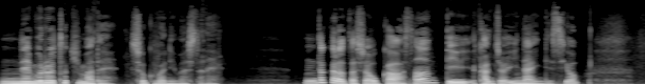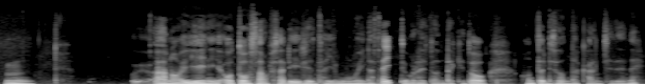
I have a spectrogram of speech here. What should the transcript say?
眠る時まで職場にいましたね。だから私はお母さんっていう感じはいないんですよ。うん、あの家にお父さん2人いると思いなさいって言われたんだけど本当にそんな感じでね。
